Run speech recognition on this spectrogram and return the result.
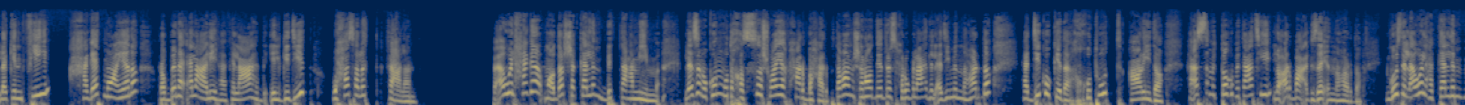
لكن في حاجات معينة ربنا قال عليها في العهد الجديد وحصلت فعلا. فأول حاجة ما أقدرش أتكلم بالتعميم. لازم أكون متخصصة شوية في حرب حرب. طبعا مش هنقعد ندرس حروب العهد القديم النهارده. هديكوا كده خطوط عريضة. هقسم التوج بتاعتي لأربع أجزاء النهارده. الجزء الأول هتكلم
